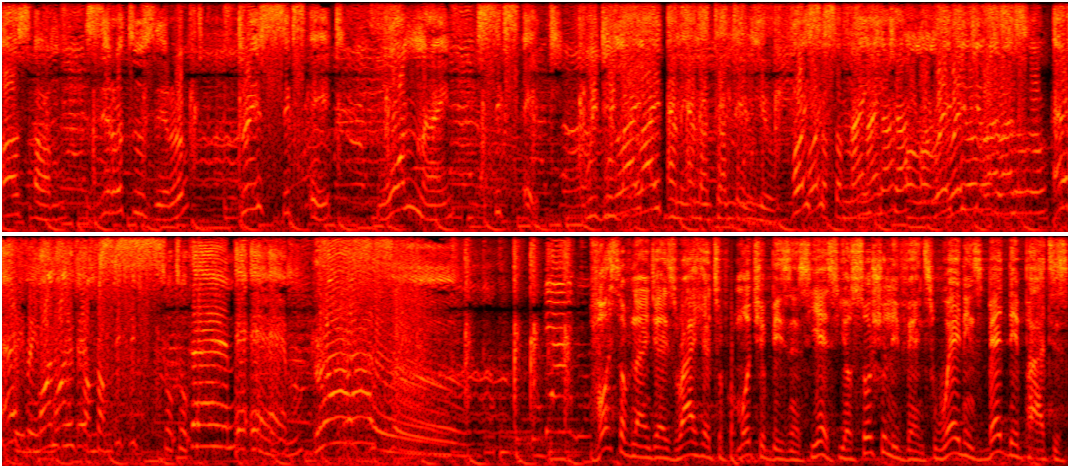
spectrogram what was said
us on 020 368 1968. We delight and entertain you. Voice of Naija on Radio Razo every Monday from 6 to 10 a.m. Razo. Voice of Nigeria is right here to promote your business. Yes, your social events, weddings, birthday parties,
